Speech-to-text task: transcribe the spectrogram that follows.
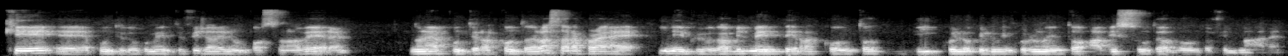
che eh, appunto i documenti ufficiali non possono avere. Non è appunto il racconto della storia, però è inequivocabilmente il racconto di quello che lui in quel momento ha vissuto e ha voluto filmare.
